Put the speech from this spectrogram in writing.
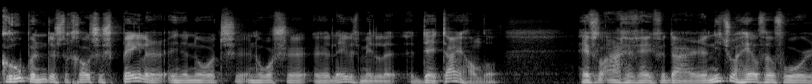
Kroepen, dus de grootste speler in de Noordse, Noorse uh, levensmiddelen detailhandel, heeft al aangegeven daar niet zo heel veel voor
